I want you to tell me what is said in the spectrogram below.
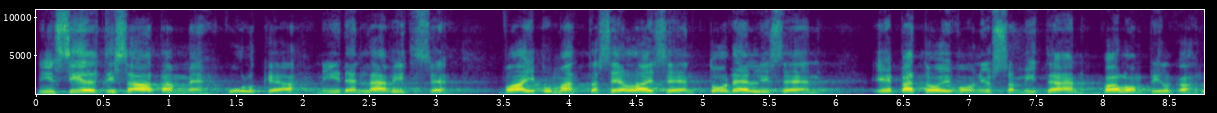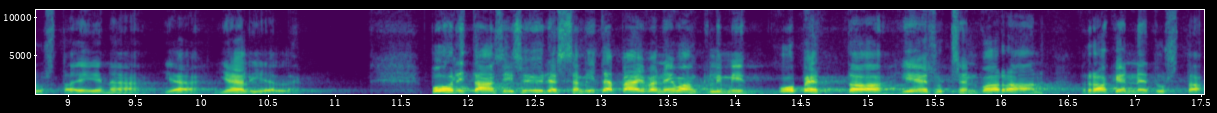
niin silti saatamme kulkea niiden lävitse vaipumatta sellaiseen todelliseen epätoivoon, jossa mitään valonpilkahdusta ei enää jää jäljelle. Pohditaan siis yhdessä, mitä päivän evankelimi opettaa Jeesuksen varaan rakennetusta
